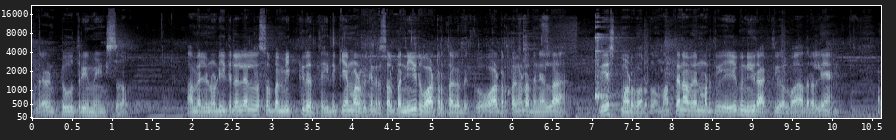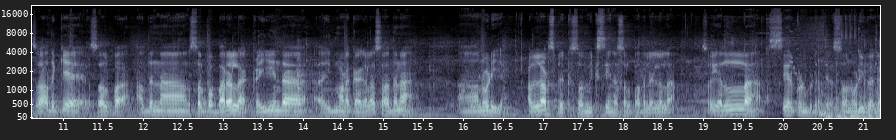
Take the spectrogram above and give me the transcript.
ಅಂದರೆ ಒಂದು ಟೂ ತ್ರೀ ಮಿನಿಟ್ಸು ಆಮೇಲೆ ನೋಡಿ, ಇದರಲ್ಲೆಲ್ಲ ಸ್ವಲ್ಪ ಮಿಕ್ಕಿರುತ್ತೆ ಇದಕ್ಕೆ ಏನು ಮಾಡಬೇಕಂದ್ರೆ ಸ್ವಲ್ಪ ನೀರು ವಾಟರ್ ತಗೋಬೇಕು. ವಾಟರ್ ತಗೊಂಡು ಅದನ್ನೆಲ್ಲ ವೇಸ್ಟ್ ಮಾಡಬಾರ್ದು. ಮತ್ತು ನಾವೇನು ಮಾಡ್ತೀವಿ, ಹೇಗೂ ನೀರು ಹಾಕ್ತೀವಲ್ವ ಅದರಲ್ಲಿ? ಸೊ ಅದಕ್ಕೆ ಸ್ವಲ್ಪ ಅದನ್ನು ಸ್ವಲ್ಪ ಬರಲ್ಲ. ಕೈಯಿಂದ ಇದು ಮಾಡೋಕ್ಕಾಗಲ್ಲ. ಸೊ ಅದನ್ನು ನೋಡಿ, ಅಲ್ಲಾಡಿಸ್ಬೇಕು. ಸೊ ಮಿಕ್ಸಿನ ಸ್ವಲ್ಪ ಅದರಲ್ಲೆಲ್ಲ. ಸೊ ಎಲ್ಲ ಸೇರ್ಕೊಂಡು ಬಿಡುತ್ತೆ ಸೊ ನೋಡಿ ಇವಾಗ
